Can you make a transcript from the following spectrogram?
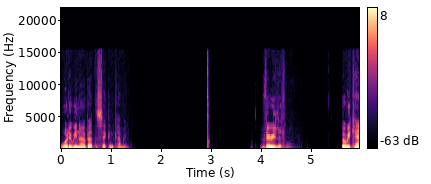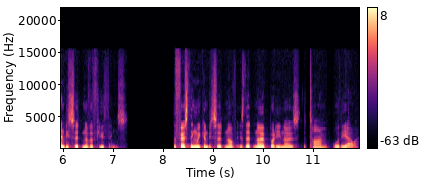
What do we know about the second coming? Very little. But we can be certain of a few things. The first thing we can be certain of is that nobody knows the time or the hour.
